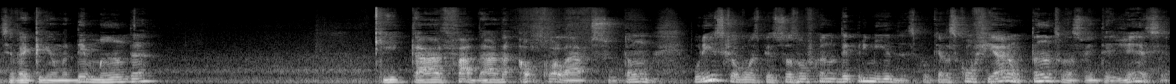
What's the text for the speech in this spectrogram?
Você vai criar uma demanda que está fadada ao colapso. Então, por isso que algumas pessoas vão ficando deprimidas, porque elas confiaram tanto na sua inteligência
